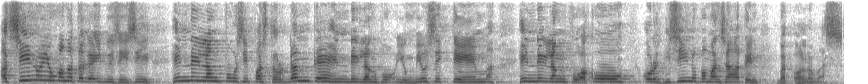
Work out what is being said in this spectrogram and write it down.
At sino yung mga taga-ABCC? Hindi lang po si Pastor Dante, hindi lang po yung music team, hindi lang po ako, or sino pa man sa atin, but all of us.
